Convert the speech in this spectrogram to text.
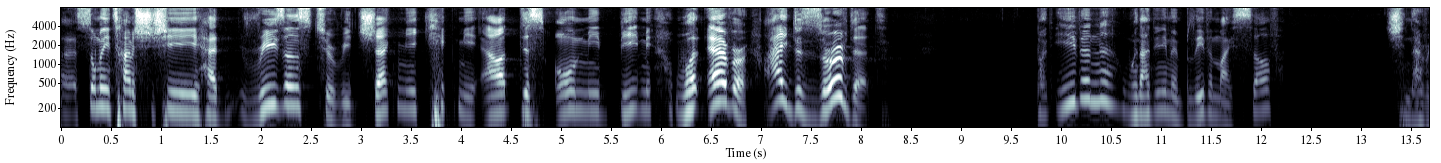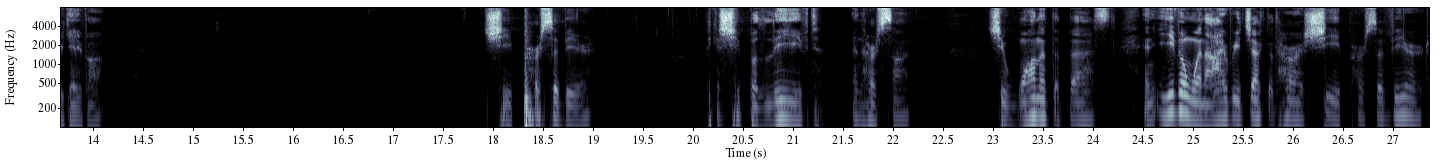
Uh, so many times she had reasons to reject me, kick me out, disown me, beat me, whatever. I deserved it. But even when I didn't even believe in myself, she never gave up. She persevered because she believed in her son. She wanted the best. And even when I rejected her, she persevered.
